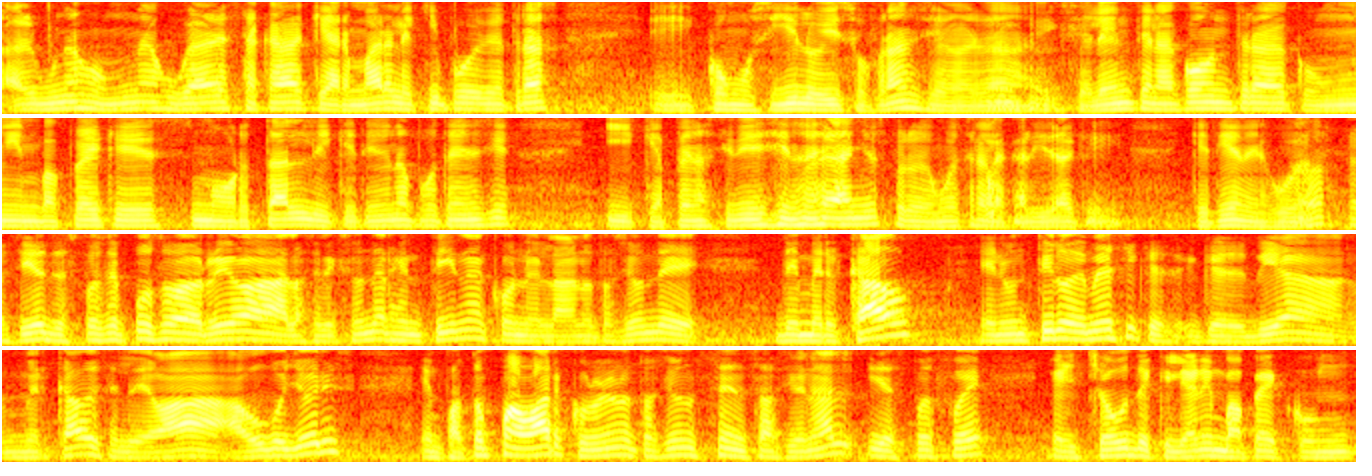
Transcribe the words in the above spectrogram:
alguna una jugada destacada que armara el equipo de atrás. Eh, como sí lo hizo Francia, ¿verdad? Excelente en la contra, con un Mbappé que es mortal y que tiene una potencia y que apenas tiene 19 años, pero demuestra la calidad que, que tiene el jugador. Así es, después se puso arriba a la selección de Argentina con la anotación de, de Mercado en un tiro de Messi que, que desvía Mercado y se le va a Hugo Lloris. Empató Pavar con una anotación sensacional y después fue el show de Kylian Mbappé con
